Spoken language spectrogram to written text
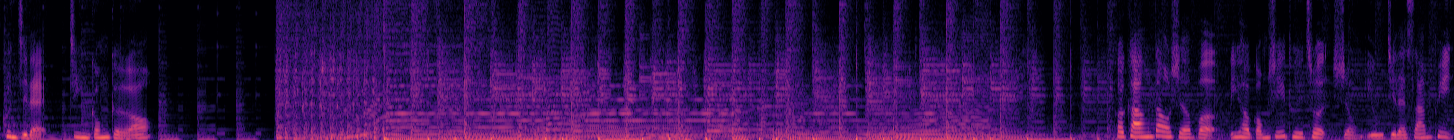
困一个进攻格哦。贺康到小宝联合公司推出上优质的产品，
